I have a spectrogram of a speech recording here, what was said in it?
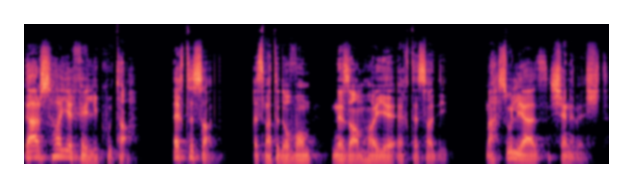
درس های خیلی کوتاه. اقتصاد. قسمت دوم نظام های اقتصادی. محصولی از شنوشت.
